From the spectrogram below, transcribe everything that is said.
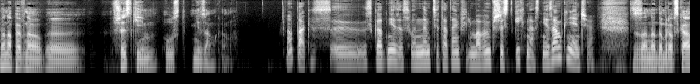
No na pewno y, wszystkim ust nie zamkną. No tak, z, y, zgodnie ze słynnym cytatem filmowym wszystkich nas nie zamknięcie. Zuzanna Dąbrowska,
